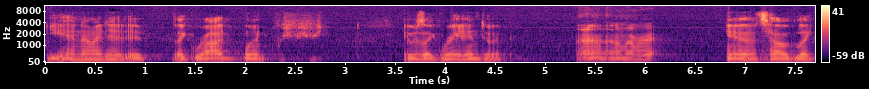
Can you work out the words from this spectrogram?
Yeah, no, I did. It like Rod went. It was like right into it. Uh, I don't remember it. Yeah, that's how like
